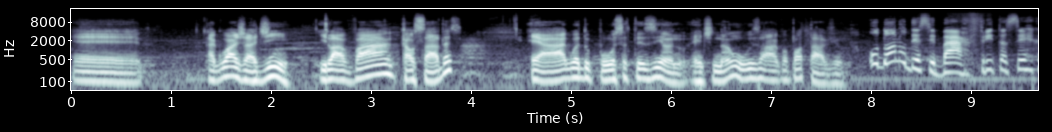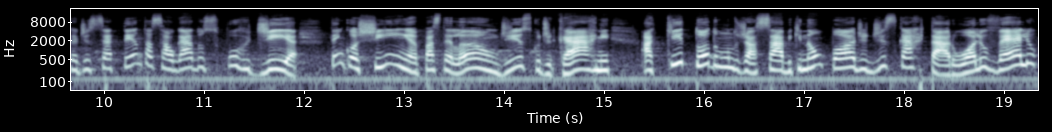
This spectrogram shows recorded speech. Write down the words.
é, aguar jardim e lavar calçadas, é a água do poço artesiano. A gente não usa água potável. O dono desse bar frita cerca de 70 salgados por dia. Tem coxinha, pastelão, disco de carne. Aqui todo mundo já sabe que não pode descartar o óleo velho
